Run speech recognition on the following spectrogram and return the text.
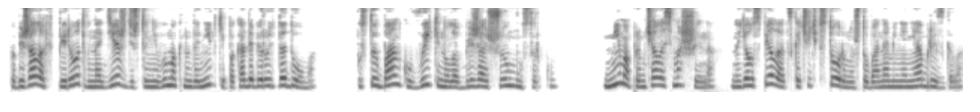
Побежала вперед в надежде, что не вымокну до нитки, пока доберусь до дома. Пустую банку выкинула в ближайшую мусорку. Мимо промчалась машина, но я успела отскочить в сторону, чтобы она меня не обрызгала.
